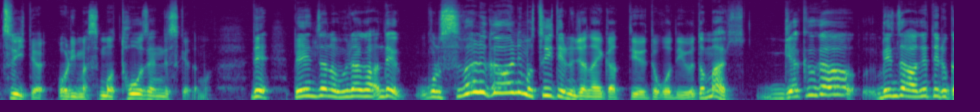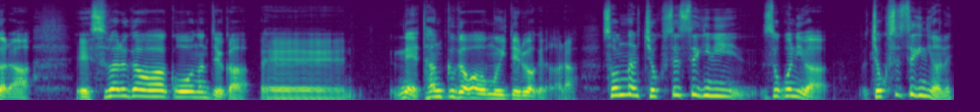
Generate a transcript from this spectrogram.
ついております。もう当然ですけども。で便座の裏側でこの座る側にもついてるんじゃないかっていうところで言うとまあ逆側便座を上げてるから、えー座る側はこうなんていうか、えーねタンク側を向いてるわけだからそんなに直接的にそこには直接的にはね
